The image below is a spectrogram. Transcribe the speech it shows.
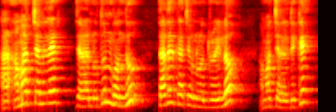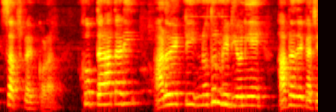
আর আমার চ্যানেলের যারা নতুন বন্ধু, তাদের কাছে অনুরোধ রইল আমার চ্যানেলটিকে সাবস্ক্রাইব করার। খুব তাড়াতাড়ি আরও একটি নতুন ভিডিও নিয়ে আপনাদের কাছে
